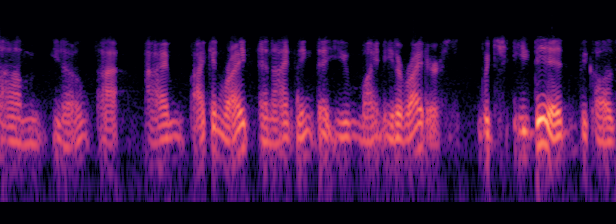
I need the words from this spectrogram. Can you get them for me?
Um, you know, I, I'm I can write, and I think that you might need a writer, which he did because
